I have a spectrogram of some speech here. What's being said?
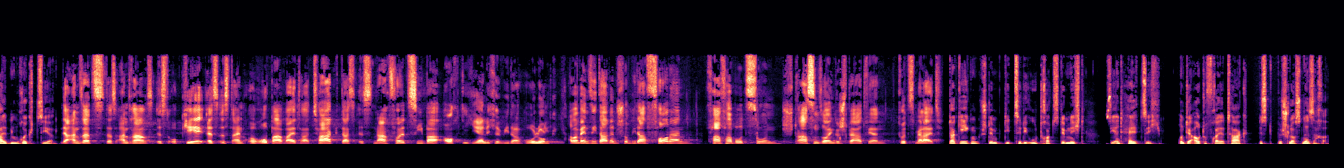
halben Rückzieher. Der Ansatz des Antrags ist okay. Es ist ein europaweiter Tag. Das ist nachvollziehbar, auch die jährliche Wiederholung. Aber wenn Sie darin schon wieder fordern, Fahrverbotszonen, Straßen sollen gesperrt werden, tut's mir leid. Dagegen stimmt die CDU trotzdem nicht. Sie enthält sich. Und der autofreie Tag ist beschlossene Sache.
